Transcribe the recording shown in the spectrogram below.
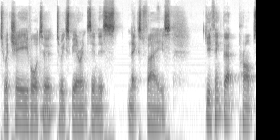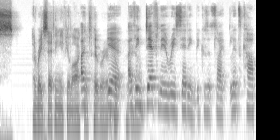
to achieve or to to experience in this next phase? Do you think that prompts a resetting, if you like, I- of who we're yeah, who I are? think definitely a resetting because it's like let's carpe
